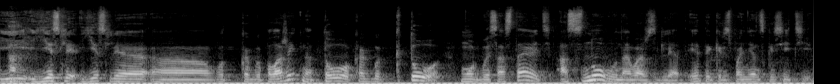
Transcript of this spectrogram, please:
И а. если, если э, вот как бы положительно, то как бы кто мог бы составить основу, на ваш взгляд, этой корреспондентской сети?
